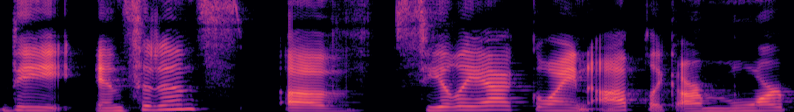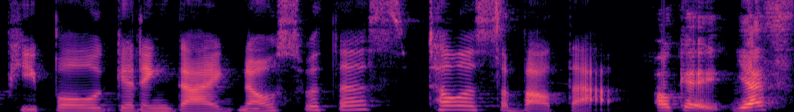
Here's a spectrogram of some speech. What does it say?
the incidence of celiac going up? Like, are more people getting diagnosed with this? Tell us about that. Okay. Yes.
